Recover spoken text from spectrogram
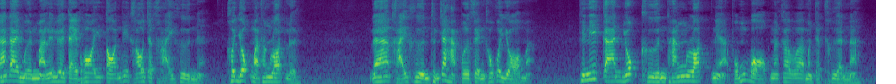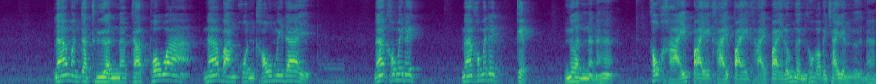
นะได้เงินมาเรื่อยๆ แต่พอตอนที่เขาจะขายคืนเนี่ยเขายกมาทั้งล็อตเลย นะขายคืนถึงจะหักเปอร์เซ็นต์เขาก็ยอมอะทีนี้การยกคืนทั้งล็อตเนี่ย ผมบอกนะครับว่ามันกระเทือนนะนะมันกระเทือนนะครับ เพราะว่านะบางคนเขาไม่ได้ นะเขาไม่ได้นะเขาไม่ได้เก็บเงินนะนะฮะเขาขายไปขายไปขายไปแล้วเงินเขาก็เอาไปใช้อย่างอื่นนะ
